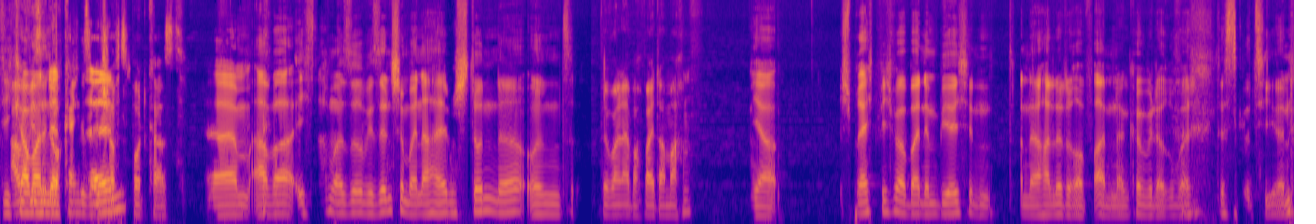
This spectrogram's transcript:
Die Aber kann wir man sind auch kein. Gesellschaftspodcast. Ähm, aber ich sag mal so, wir sind schon bei einer halben Stunde und Wir wollen einfach weitermachen. ja, sprecht mich mal bei einem Bierchen an der Halle drauf an, dann können wir darüber diskutieren.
